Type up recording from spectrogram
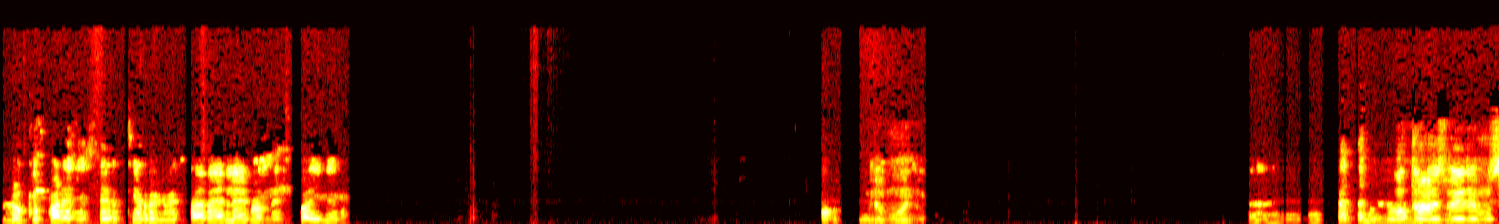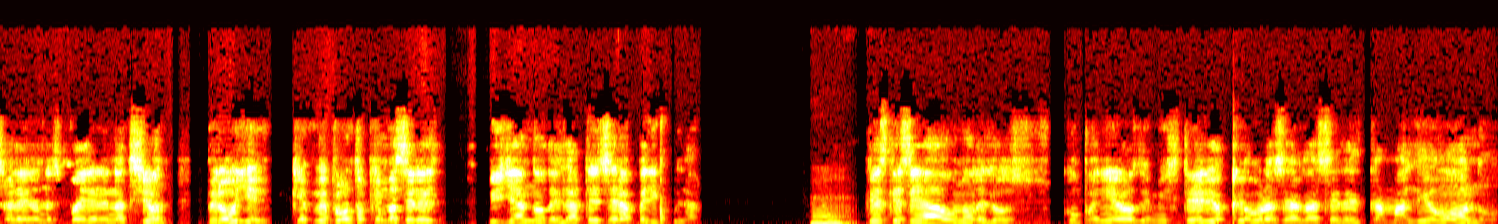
lo que parece ser que regresará el Iron Spider. Porque Qué bueno. Ah, Otra vez veremos a Iron Spider en acción. Pero oye, ¿qué- me pregunto quién va a ser el villano de la tercera película. Hmm. ¿Crees que sea uno de los compañeros de Misterio que ahora se haga ser el camaleón o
